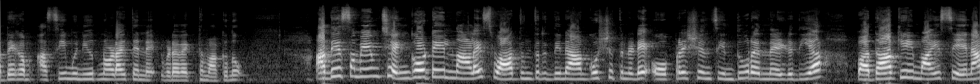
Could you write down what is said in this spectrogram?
അദ്ദേഹം അസീം മുനീറിനോടായി തന്നെ ഇവിടെ വ്യക്തമാക്കുന്നു. അതേസമയം ചെങ്കോട്ടയിൽ നാളെ സ്വാതന്ത്ര്യ ദിനാഘോഷത്തിനിടെ ഓപ്പറേഷൻ സിന്ദൂർ എന്നെഴുതിയ പതാകയുമായി സേനാ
